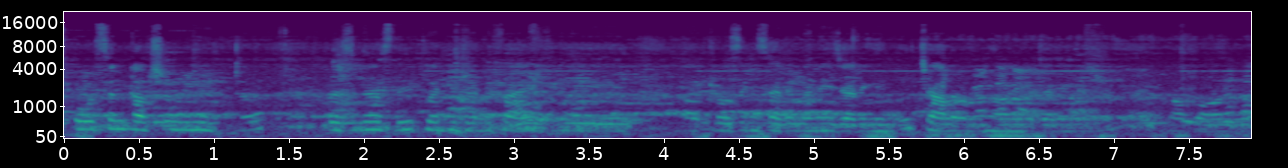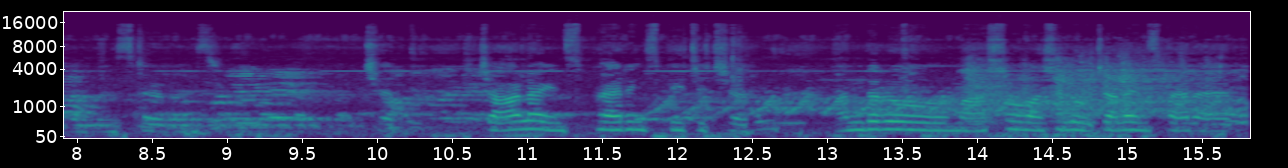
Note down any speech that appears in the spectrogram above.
sports and cultural unit business the twenty twenty five closing ceremony జరిగింది. చాలా బ్రహ్మాండంగా జరిగింది. మాకు ఆనరబుల్ మినిస్టర్ వచ్చారు చాలా ఇన్స్పైరింగ్ స్పీచ్ ఇచ్చారు. అందరూ మా ఆశ్రమ వాసులు చాలా ఇన్స్పైర్ అయ్యారు.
